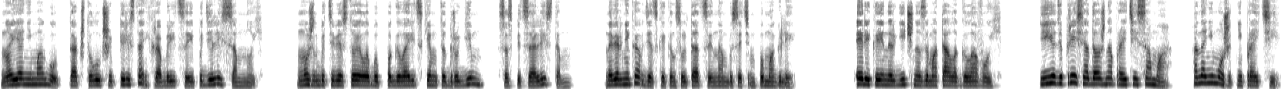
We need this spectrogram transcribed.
но я не могу, так что лучше перестань храбриться и поделись со мной. Может быть, тебе стоило бы поговорить с кем-то другим, со специалистом? Наверняка в детской консультации нам бы с этим помогли". Эрика энергично замотала головой. Ее депрессия должна пройти сама. Она не может не пройти.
